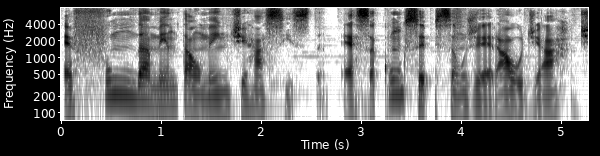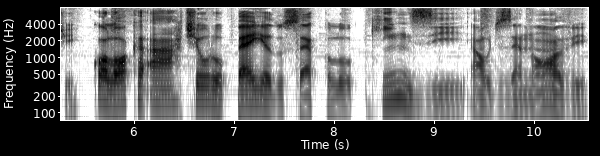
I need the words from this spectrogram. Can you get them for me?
é fundamentalmente racista. Essa concepção geral de arte coloca a arte europeia do século XV ao XIX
